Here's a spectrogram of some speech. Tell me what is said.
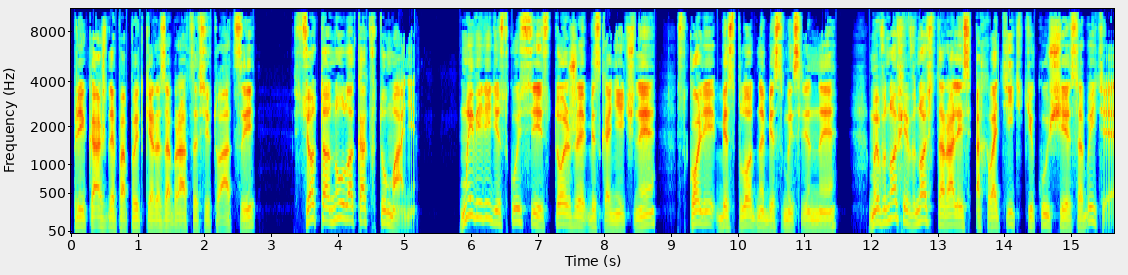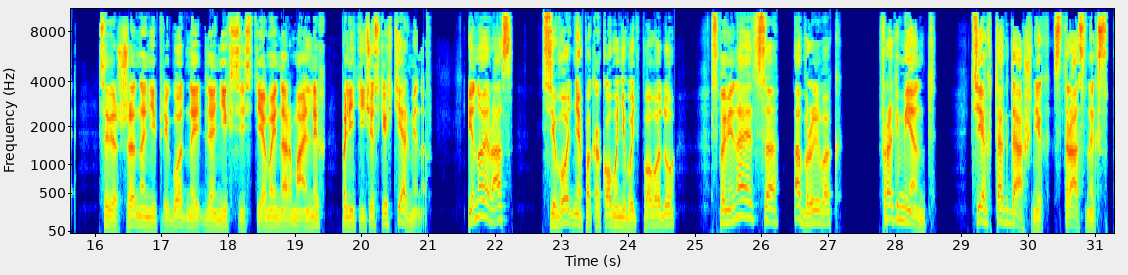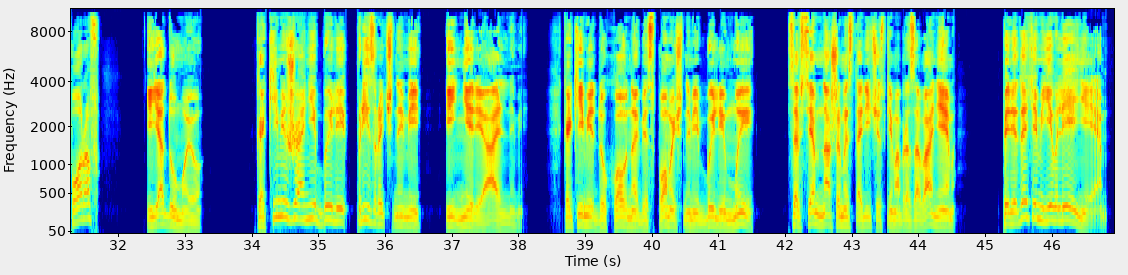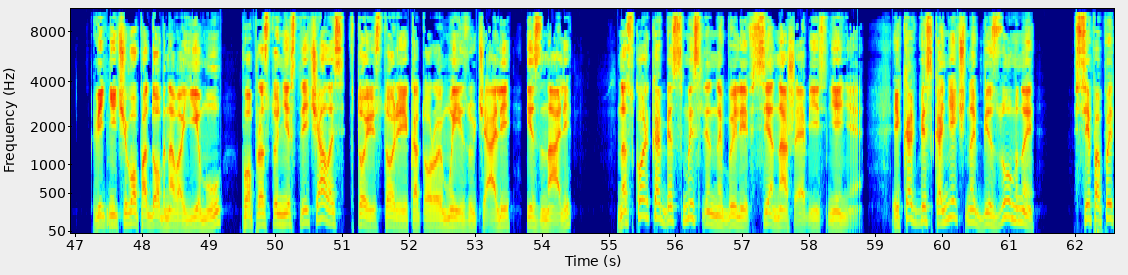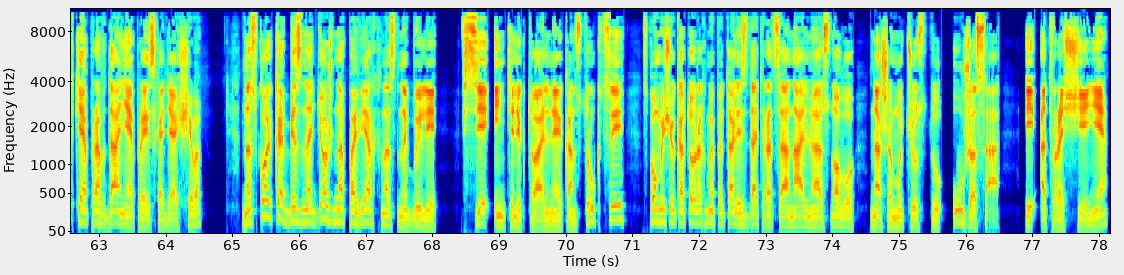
При каждой попытке разобраться в ситуации все тонуло как в тумане. Мы вели дискуссии столь же бесконечные, сколь и бесплодно бессмысленные. Мы вновь и вновь старались охватить текущие события совершенно непригодной для них системой нормальных политических терминов. Иной раз, сегодня по какому-нибудь поводу, вспоминается обрывок, фрагмент тех тогдашних страстных споров, и я думаю, какими же они были призрачными и нереальными, какими духовно беспомощными были мы со всем нашим историческим образованием перед этим явлением, ведь ничего подобного ему попросту не встречалось в той истории, которую мы изучали и знали. Насколько бессмысленны были все наши объяснения, и как бесконечно безумны все попытки оправдания происходящего, насколько безнадежно поверхностны были все интеллектуальные конструкции, с помощью которых мы пытались дать рациональную основу нашему чувству ужаса и отвращения.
